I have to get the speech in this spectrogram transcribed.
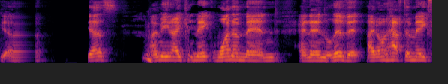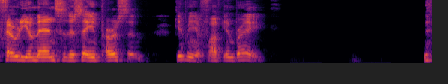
Yeah. Yes. I mean, I can make one amend and then live it. I don't have to make 30 amends to the same person. Give me a fucking break.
